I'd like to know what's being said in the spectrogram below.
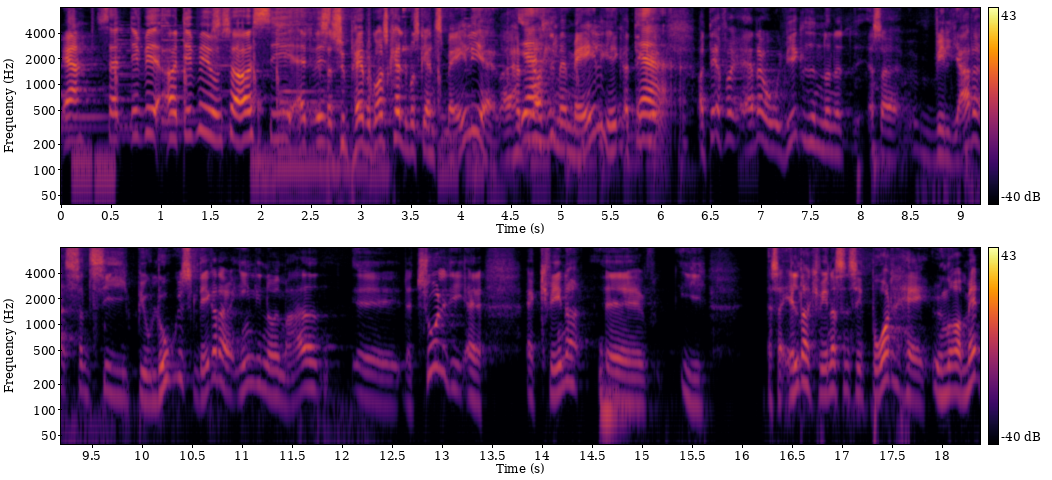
Ja, Så det vil, og det vil jo så også sige, at hvis... Så sympatisk, man kan også kalde det måske hans malige alder. Han Ja. også lidt mere malig, ikke? Og, det Ja. kan, og derfor er der jo i virkeligheden noget, altså vil jeg da sådan sige, biologisk ligger der jo egentlig noget meget øh, naturligt i, at, at kvinder øh, i altså ældre kvinder sådan set burde have yngre mænd.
